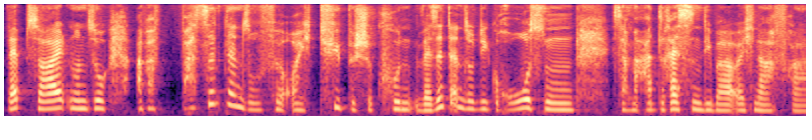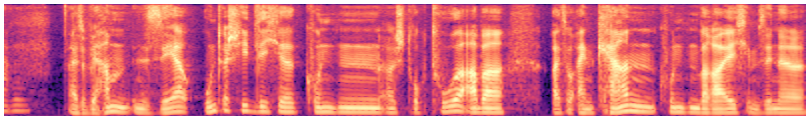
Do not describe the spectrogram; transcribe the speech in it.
Webseiten und so. Aber Was sind denn so für euch typische Kunden? Wer sind denn so die großen, ich sag mal, Adressen, die bei euch nachfragen? Also wir haben eine sehr unterschiedliche Kundenstruktur, aber also ein Kernkundenbereich im Sinne,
